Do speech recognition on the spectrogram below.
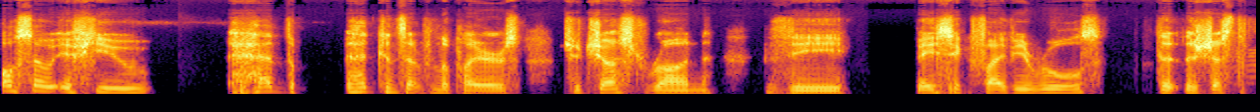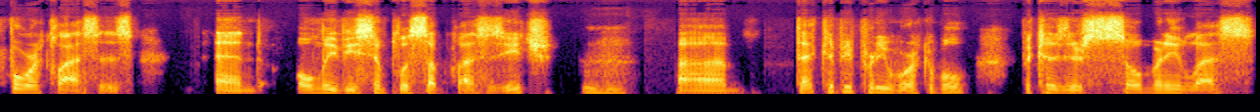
also, if you had the had consent from the players to just run the basic 5e rules, that there's just the four classes and only the simplest subclasses each. Mm-hmm. Um, that could be pretty workable because there's so many less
